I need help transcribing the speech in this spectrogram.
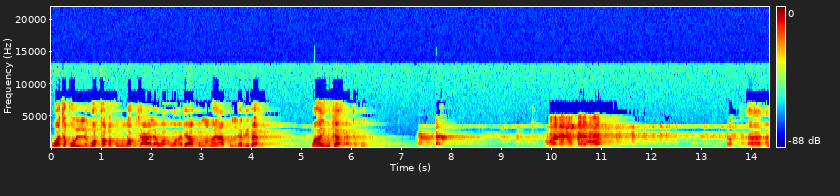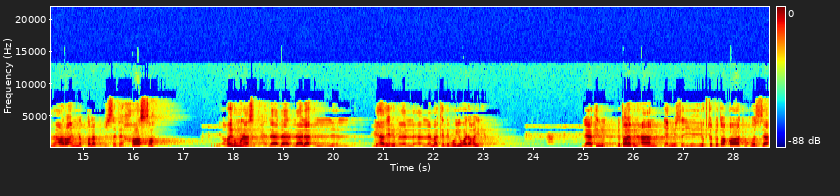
وتقول وفقكم الله تعالى وهداكم ومنعكم من الربا وهذه مكافأة تكون. وهل يجوز طلبها؟ أنا أرى أن الطلب بصفة خاصة غير مناسب لا لا لا, لا لهذه الأماكن الربوية ولا غيرها. لكن بطلب عام يعني يكتب بطاقات وتوزع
